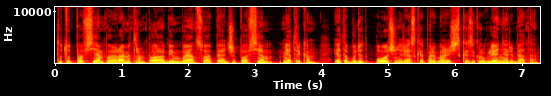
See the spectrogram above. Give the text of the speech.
то тут по всем параметрам, по бимбенсу, опять же, по всем метрикам, это будет очень резкое параболическое закругление, ребята.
